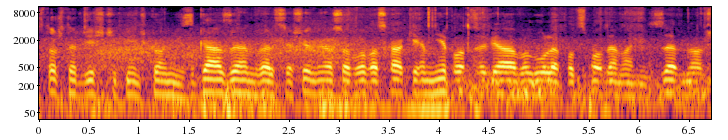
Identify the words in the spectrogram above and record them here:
145 koni z gazem, wersja 7-osobowa z hakiem, nie pordzewiała w ogóle pod spodem ani z zewnątrz.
